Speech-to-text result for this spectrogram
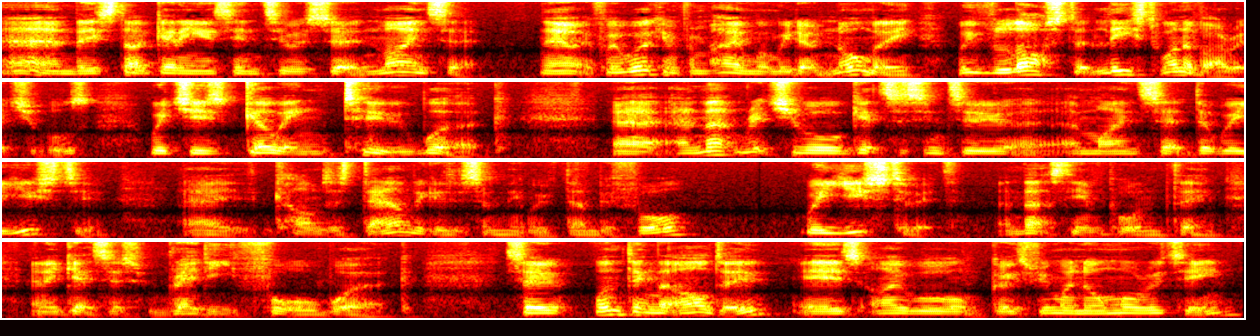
and they start getting us into a certain mindset. Now, if we're working from home when we don't normally, we've lost at least one of our rituals, which is going to work. Uh, and that ritual gets us into a, a mindset that we're used to. Uh, it calms us down because it's something we've done before. We're used to it and that's the important thing and it gets us ready for work. So one thing that I'll do is I will go through my normal routine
